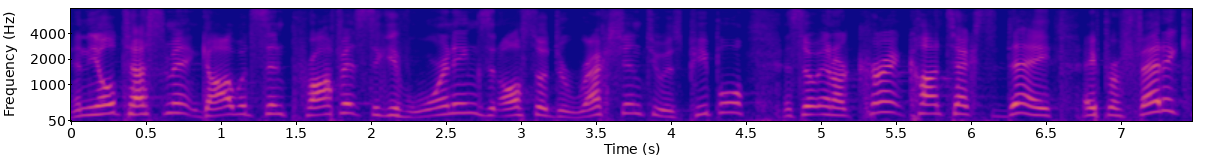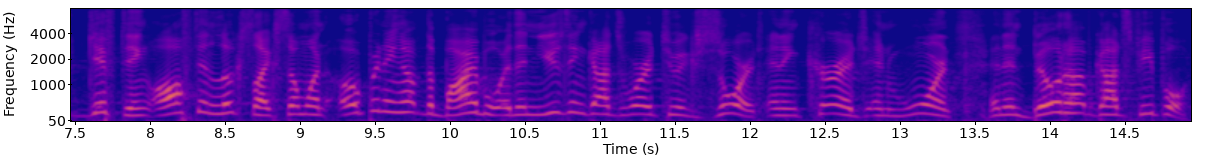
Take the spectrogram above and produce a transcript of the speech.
In the Old Testament, God would send prophets to give warnings and also direction to his people. And so, in our current context today, a prophetic gifting often looks like someone opening up the Bible and then using God's word to exhort and encourage and warn and then build up God's people.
